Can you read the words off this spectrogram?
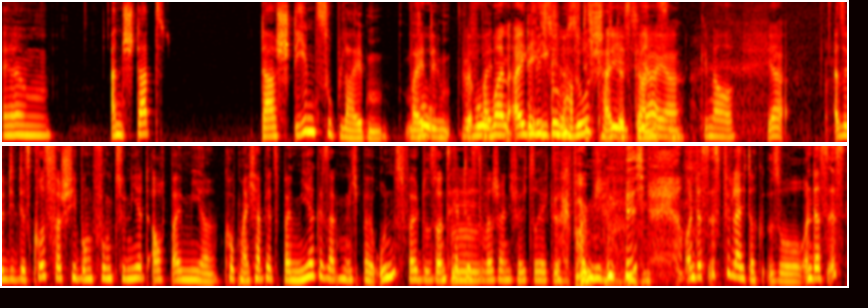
Ähm, anstatt da stehen zu bleiben bei Wo- dem wo bei man eigentlich der Ekelhaftigkeit des steht. Ja, Ganzen. ja. Genau. ja. Also die Diskursverschiebung funktioniert auch bei mir. Guck mal, ich habe jetzt bei mir gesagt, nicht bei uns, weil du sonst hättest du wahrscheinlich zu Recht gesagt, bei mir nicht. Und das ist vielleicht auch so. Und das ist,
